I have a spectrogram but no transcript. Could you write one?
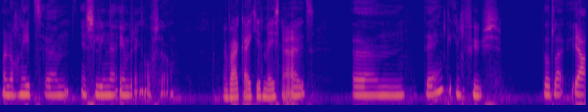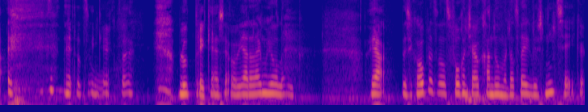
maar nog niet ehm, insuline inbrengen of zo. En waar kijk je het meest naar uit? Ehm, denk infuus. Dat lijkt, ja, nee, dat vind ik echt uh, bloedprikken en zo. Ja, dat lijkt me heel leuk. Ja, dus ik hoop dat we dat volgend jaar ook gaan doen, maar dat weet ik dus niet zeker.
